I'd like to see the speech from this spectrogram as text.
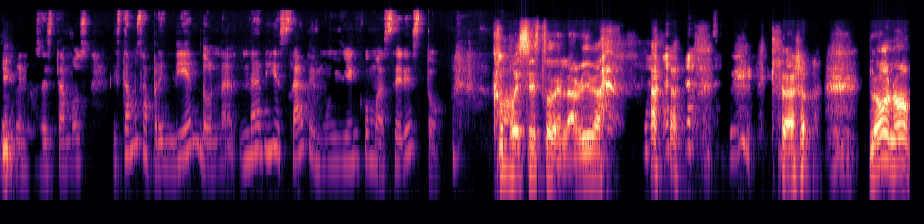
En nos estamos, estamos aprendiendo, nadie sabe muy bien cómo hacer esto. ¿Cómo es esto de la vida? Claro. No, no,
